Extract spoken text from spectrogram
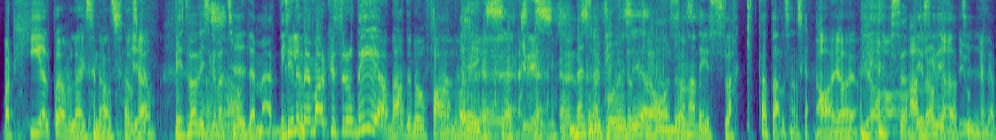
varit helt överlägsen i allsvenskan. Ja. Vet du vad vi ska vara tydliga med? Victor... Till och med Marcus Rodén hade nog fan ja, varit exakt. grym. Men så Viktor Claesson hade ju slaktat allsvenskan. Ja, ja, ja. ja så alla de där hade gjort det.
